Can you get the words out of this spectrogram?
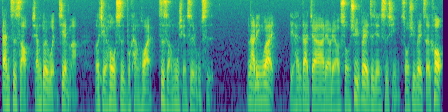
但至少相对稳健嘛，而且后市不看坏，至少目前是如此。那另外，也和大家聊聊手续费这件事情，手续费折扣，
